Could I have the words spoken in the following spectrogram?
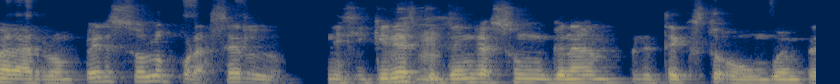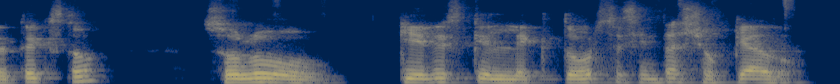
para romper solo por hacerlo. Ni siquiera es que tengas un gran pretexto o un buen pretexto, solo quieres que el lector se sienta choqueado.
